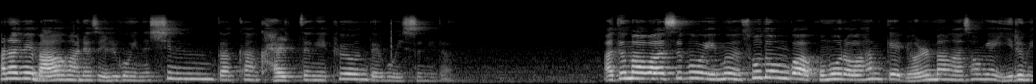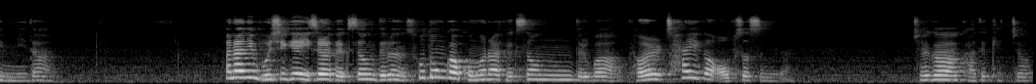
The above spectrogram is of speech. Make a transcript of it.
하나님의 마음 안에서 일고 있는 심각한 갈등이 표현되고 있습니다. 아드마와 스보임은 소돔과 고모라와 함께 멸망한 성의 이름입니다. 하나님 보시기에 이스라엘 백성들은 소돔과 고모라 백성들과 별 차이가 없었습니다. 죄가 가득했죠.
